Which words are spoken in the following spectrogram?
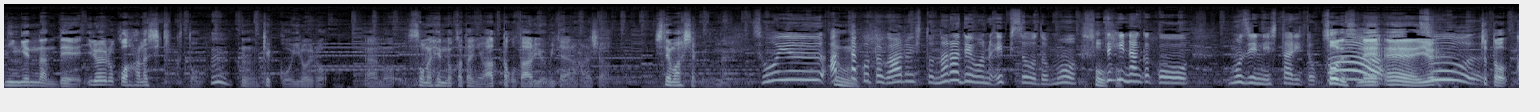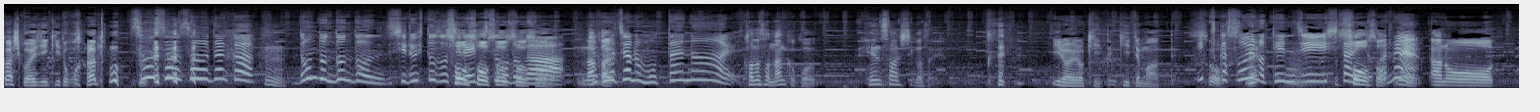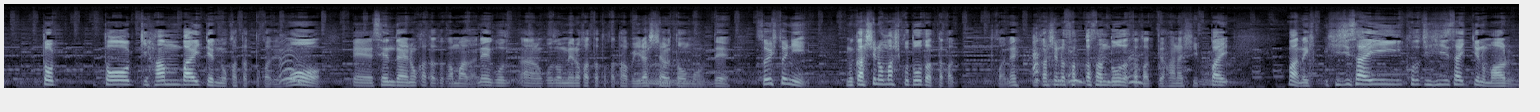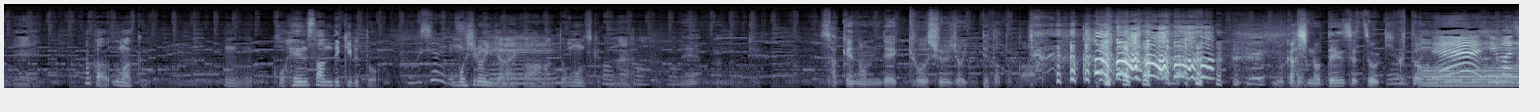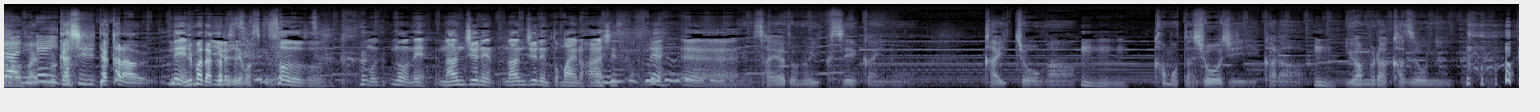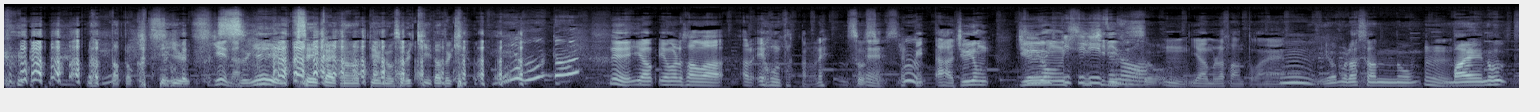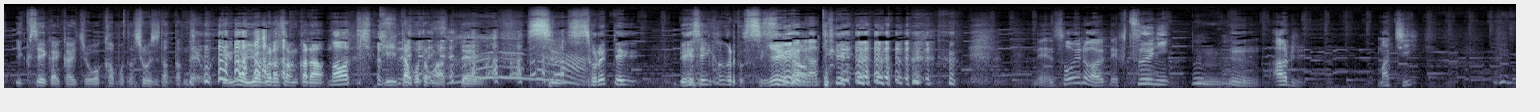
人間なんで、いろいろこう話聞くと、うんうん、結構いろいろ、あの、その辺の方には会ったことあるよみたいな話はしてましたけどね。そういう会ったことがある人ならではのエピソードも、そうそうぜひなんかこう文字にしたりとかそうですね、ええいろそうちょっと詳しく親父に聞いとこうかなと思って。そうそうそうなんか うん。どんどんどんどん知る人ぞ知るエピソードがなくなっちゃうのもったいない神田さんなんかこう、編纂してください。いろいろ聞いて、聞いて回って。いつかそういうの展示したりとかね。あのーと陶器販売店の方とかでも、えー先代の方とかまだねごあのご存命の方とか多分いらっしゃると思うんで、そういう人に昔の益子どうだったかとかね昔の作家さんどうだったかっていう話いっぱい、まあね肘祭今年肘祭っていうのもあるんでなんかうまく、うん、こう編纂できると面白いんじゃないかななんて思うんですけどね。ねなんだっけ酒飲んで教習所行ってたとか。昔の伝説を聞くと、ね今じゃまあ2年。昔だから、ね今だから言えますけど、そうそうそう。もうもうね何十年何十年と前の話ですからね。えさやどの育成会の会長がえうんうん。鴨田庄司からうん。うん岩村和夫に なったとかっていうすげえな。すげえ育成会だなっていうのをそれ聞いた時。え本ねや山田さんはあの絵本作家のね。そうそうえそう、うん。えあ14 14 14シリーズの。そう。うん山村さんとかね、うん。岩村さんのうん。前の育成会会長は鴨田庄司だったんだよっていうのを岩村さんから 回ってきた聞いたことがあってすそれって冷静に考えるとすげえな。って。ね、そういうのが、ね、普通に、うん。ううんん、ある街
